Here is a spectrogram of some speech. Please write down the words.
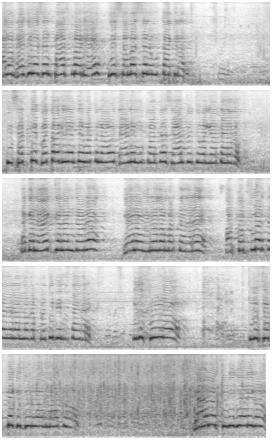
ಅಲ್ಲೊಂದು ರೆಜ್ಯುಲೇಷನ್ ಪಾಸ್ ಮಾಡಿ ಈ ಸಮಸ್ಯೆನ ಹುಟ್ಟಾಕಿರೋದು. ಈ ಸತ್ಯ ಗೊತ್ತಾಗ್ಲಿ ಅಂತ ಇವತ್ತು ನಾವು ಧರಣಿ ಮುಖಾಂತರ ಶಾಂತಿಯುತವಾಗಿ ಹೇಳ್ತಾ ಇರೋದು. ಯಾಕೆ ನಾಯಕ ಅಂತವ್ರೆ ಏನೋ ವಿರೋಧ ಮಾಡ್ತಾ ಇದಾರೆ ಅವ್ರು ತಪ್ಪು ಮಾಡ್ತಾ ಇದಾರೆ ಅನ್ನೋದ ಪ್ರತಿಬಿಂಬಿಸ್ತಾ ಇದಾರೆ ಇದು ಸುಳ್ಳು. ಇದು ಸತ್ಯಕ್ಕೆ ದೂರವಾದ ಮಾತು. ಯಾರೋ ಕಿಡಿಗೇಡಿಗಳು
